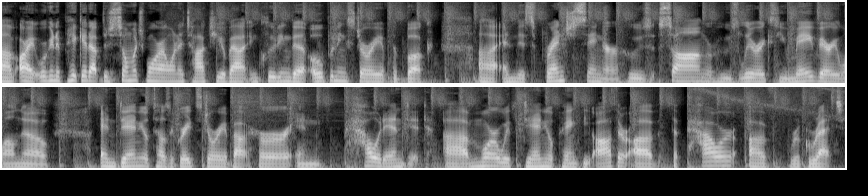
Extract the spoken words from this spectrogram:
Um, all right, we're going to pick it up. There's so much more I want to talk to you about, including the opening story of the book uh, and this French singer whose song or whose lyrics you may very well know. and Daniel tells a great story about her and how it ended. Uh, more with Daniel Pink, the author of The Power of Regret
